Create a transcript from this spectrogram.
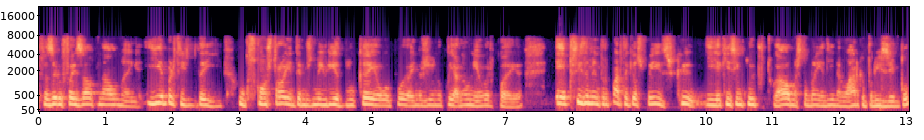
fazer o phase-out na Alemanha. E a partir daí, o que se constrói em termos de maioria de bloqueio ou apoio à energia nuclear na União Europeia é precisamente por parte daqueles países que, e aqui se inclui Portugal, mas também a Dinamarca, por exemplo,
